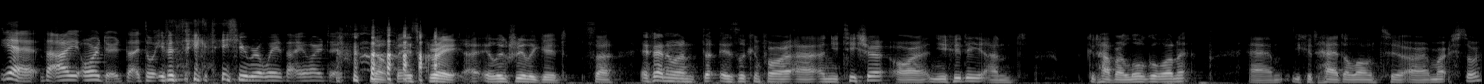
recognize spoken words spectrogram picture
Yeah, that I ordered. That I don't even think that you were aware that I ordered. no, but it's great. It looks really good. So if anyone d- is looking for a, a new T-shirt or a new hoodie and could have our logo on it, um, you could head along to our merch store.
